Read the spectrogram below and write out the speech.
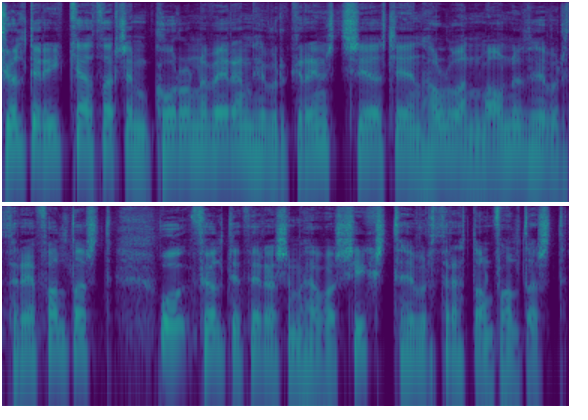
Fjöldi ríkja þar sem koronaveiran hefur greinst síðastliðin hálfan mánuð hefur þrefaldast og fjöldi þeirra sem hefa síkst hefur þrettánfaldast.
